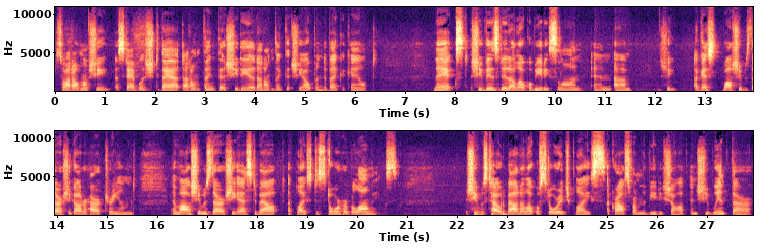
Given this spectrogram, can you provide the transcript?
So I don't know if she established that. I don't think that she did. I don't think that she opened a bank account. Next, she visited a local beauty salon and um, she I guess while she was there, she got her hair trimmed. And while she was there, she asked about a place to store her belongings. She was told about a local storage place across from the beauty shop, and she went there.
